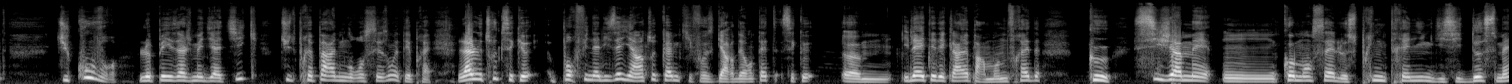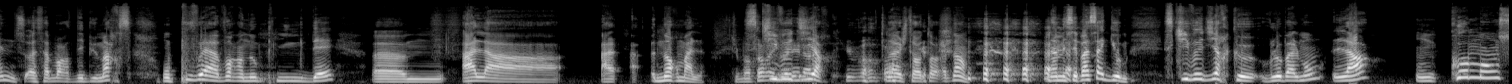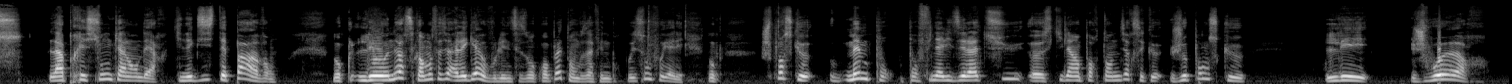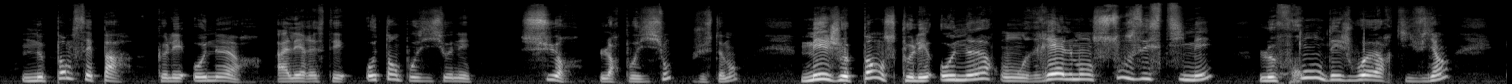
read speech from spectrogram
Tu couvres le paysage médiatique, tu te prépares à une grosse saison et t'es prêt. Là, le truc, c'est que pour finaliser, il y a un truc quand même qu'il faut se garder en tête, c'est que euh, il a été déclaré par Manfred que si jamais on commençait le spring training d'ici deux semaines, à savoir début mars, on pouvait avoir un opening day euh, à la à, à- normal. Tu m'entends Ce qui veut là dire- Tu m'entends Ouais, je t'entends. Attends. non, mais c'est pas ça, Guillaume. Ce qui veut dire que globalement, là, on commence la pression calendaire qui n'existait pas avant. Donc les honneurs commencent à dire, ah, les gars, vous voulez une saison complète, on vous a fait une proposition, faut y aller. Donc je pense que même pour pour finaliser là-dessus, euh, ce qu'il est important de dire, c'est que je pense que les joueurs ne pensaient pas que les honneurs allaient rester autant positionnés sur leur position, justement. Mais je pense que les honneurs ont réellement sous-estimé le front des joueurs qui vient.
